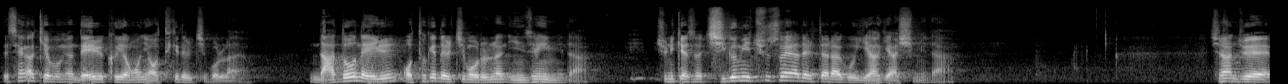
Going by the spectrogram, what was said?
근데 생각해 보면 내일 그 영혼이 어떻게 될지 몰라요. 나도 내일 어떻게 될지 모르는 인생입니다. 주님께서 지금이 추수해야 될 때라고 이야기하십니다. 지난주에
